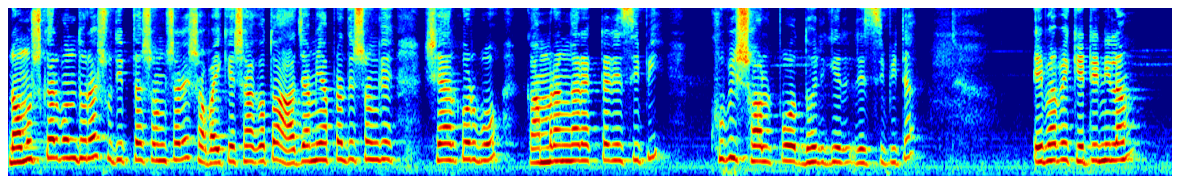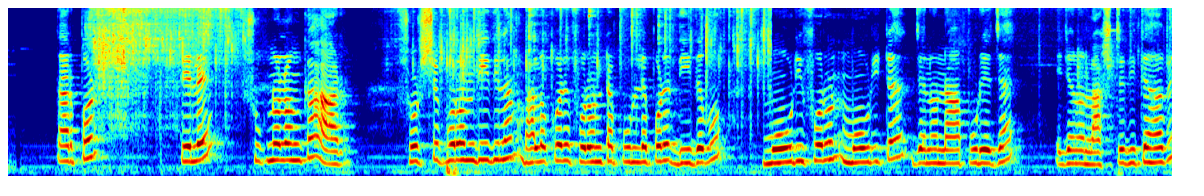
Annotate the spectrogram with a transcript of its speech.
নমস্কার বন্ধুরা, সুদীপ্তা সংসারে সবাইকে স্বাগত। আজ আমি আপনাদের সঙ্গে শেয়ার করব কামরাঙ্গার একটা রেসিপি খুবই স্বল্প দৈর্ঘ্যের রেসিপিটা এভাবে কেটে নিলাম, তারপর তেলে শুকনো লঙ্কা আর সর্ষে ফোড়ন দিয়ে দিলাম। ভালো করে ফোড়নটা পুড়লে পরে দিয়ে দেবো মৌরি ফোড়ন। মৌরিটা যেন না পুড়ে যায় এই জন্য লাস্টে দিতে হবে।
